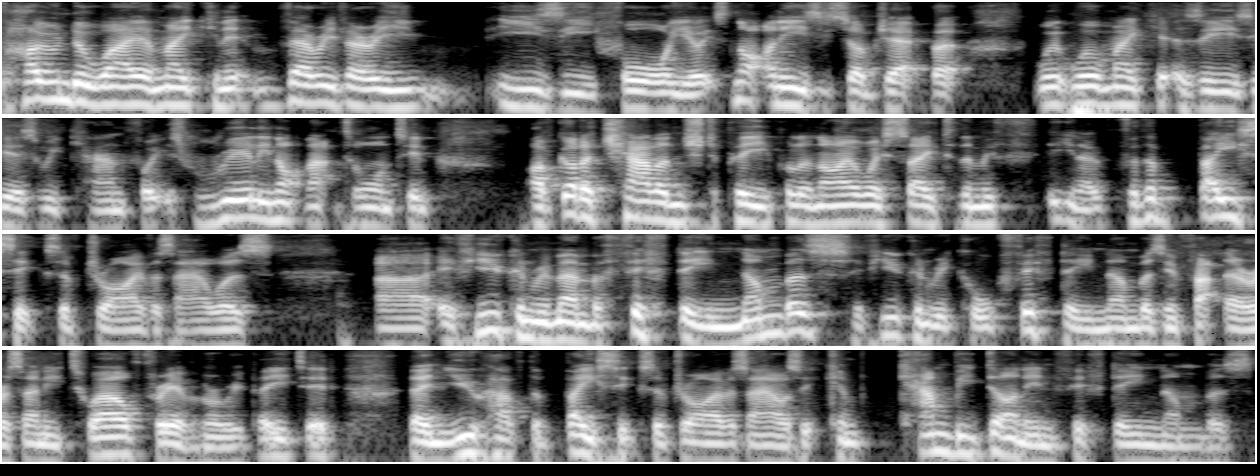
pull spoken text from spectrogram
of honed away and making it very very easy for you it's not an easy subject but we'll make it as easy as we can for you. It's really not that daunting. I've got a challenge to people, and I always say to them, if you know, for the basics of driver's hours, uh, if you can remember 15 numbers, if you can recall 15 numbers, in fact, there is only 12, three of them are repeated, then you have the basics of driver's hours. It can, can be done in 15 numbers.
